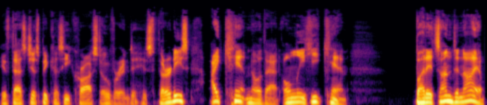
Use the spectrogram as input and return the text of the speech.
if that's just because he crossed over into his 30s. I can't know that. Only he can. But it's undeniable.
